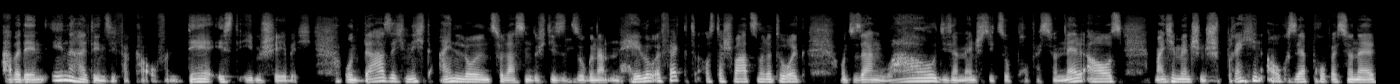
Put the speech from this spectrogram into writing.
aber den Inhalt, den sie verkaufen, der ist eben schäbig. Und da sich nicht einlullen zu lassen durch diesen sogenannten Halo-Effekt aus der schwarzen Rhetorik und zu sagen, wow, dieser Mensch sieht so professionell aus. Manche Menschen sprechen auch sehr professionell,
